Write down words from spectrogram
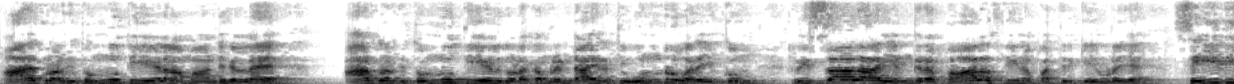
ஆயிரத்தி தொள்ளாயிரத்தி தொண்ணூத்தி ஏழாம் ஆண்டுகள்ல ஆயிரத்தி தொள்ளாயிரத்தி தொண்ணூத்தி ஏழு தொடக்கம் ரெண்டாயிரத்தி ஒன்று வரைக்கும் ரிசாலா என்கிற பாலஸ்தீன பத்திரிகையினுடைய செய்தி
